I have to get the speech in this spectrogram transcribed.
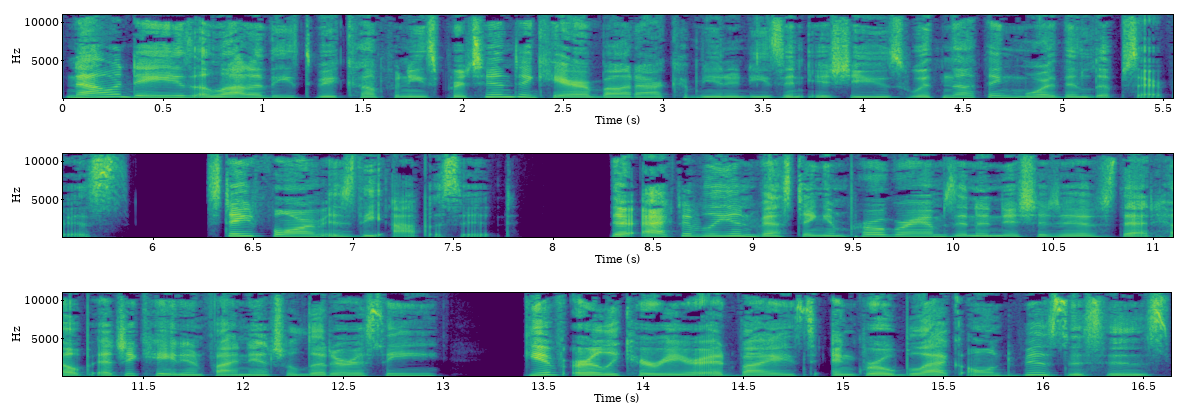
Nowadays, a lot of these big companies pretend to care about our communities and issues with nothing more than lip service. State Farm is the opposite. They're actively investing in programs and initiatives that help educate in financial literacy, give early career advice, and grow Black owned businesses,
